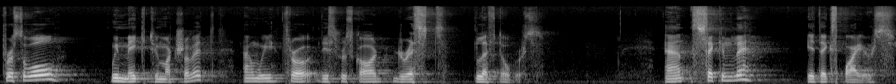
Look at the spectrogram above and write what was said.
First of all, we make too much of it, and we throw disregard the rest, the leftovers. And secondly, it expires.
